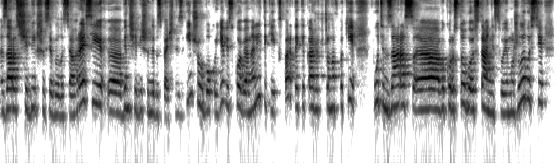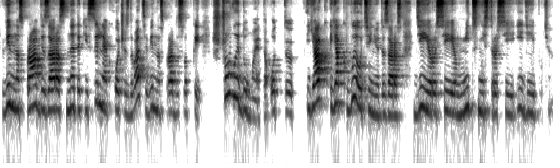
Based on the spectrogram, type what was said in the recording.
зараз ще більше з'явилося агресії, е, він ще більше небезпечний. З іншого боку, є військові аналітики, експерти, які кажуть, що навпаки Путін зараз е, використовує останні свої можливості. Він насправді зараз не такий сильний, як хоче здаватися. Він насправді слабкий. Що ви думаєте? От е, як, як ви оцінюєте зараз дії Росії, міцність Росії і дії Путіна?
